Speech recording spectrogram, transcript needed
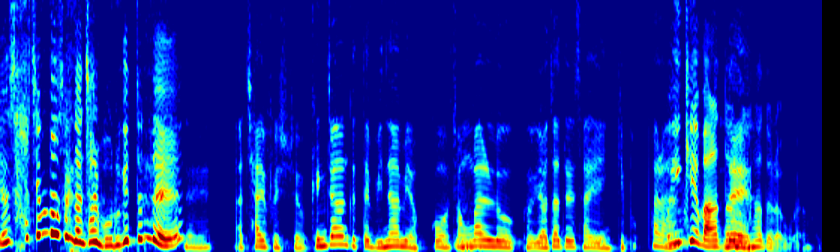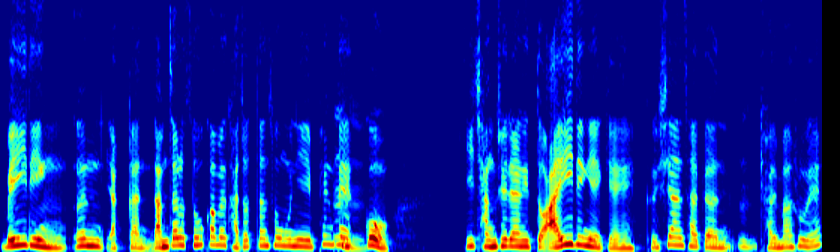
야 사진 봐서 난 잘 모르겠던데. 네. 아, 잘 보십시오. 굉장한 그때 미남이었고 정말로 그 여자들 사이에 인기 폭발한 뭐 인기가 많았다고 네. 하더라고요. 메이링은 약간 남자로서 호감을 가졌다는 소문이 팽배했고 음. 이 장쇠량이 또 아이링에게 그 시한사변 음. 결말 후에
